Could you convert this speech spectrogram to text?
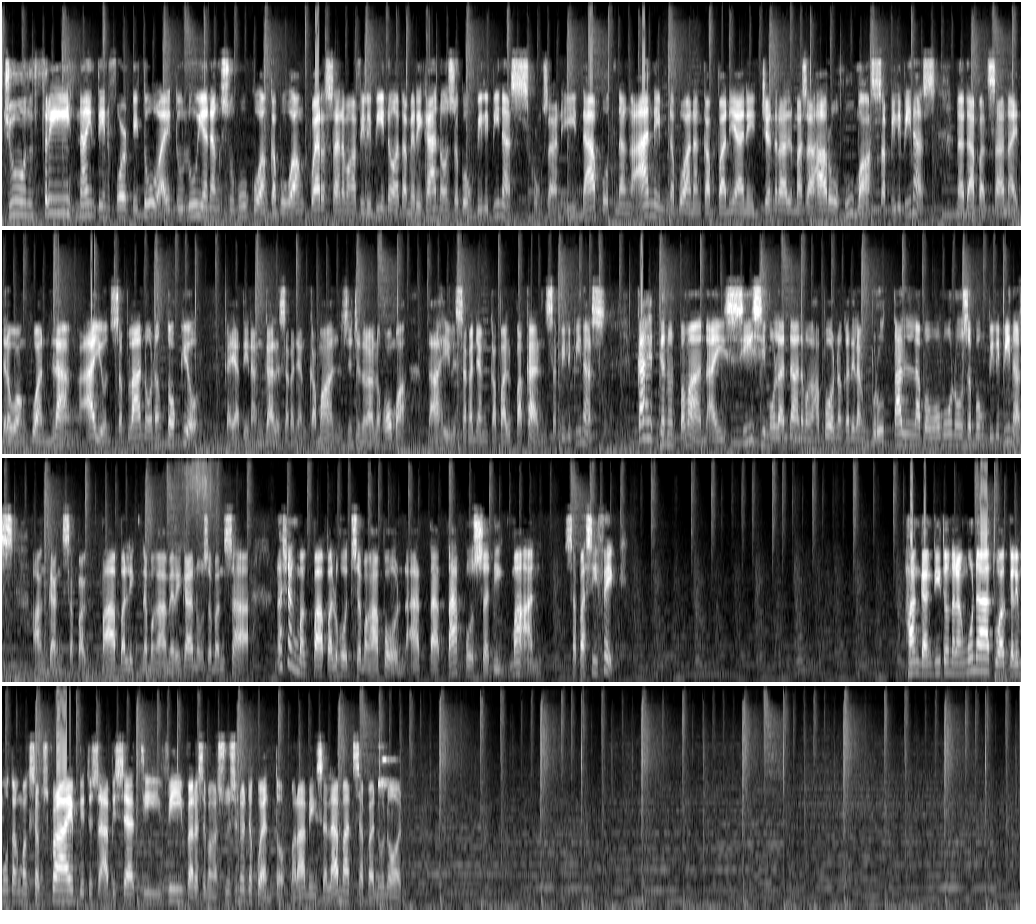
June 3, 1942 ay tuluyan ang sumuko ang kabuoang pwersa ng mga Filipino at Amerikano sa buong Pilipinas kung saan inabot ng anim na buwan ang kampanya ni General Masaharu Huma sa Pilipinas na dapat sana ay dalawang buwan lang ayon sa plano ng Tokyo kaya tinanggal sa kanyang command si General Homa dahil sa kanyang kapalpakan sa Pilipinas. Kahit ganun pa man ay sisimulan na ng mga Hapon ang kanilang brutal na pamumuno sa buong Pilipinas hanggang sa pagbabalik ng mga Amerikano sa bansa na siyang magpapaluhod sa mga Hapon at tatapos sa digmaan sa Pacific. Hanggang dito na lang muna at huwag kalimutang mag-subscribe dito sa Abiset TV para sa mga susunod na kwento. Maraming salamat sa panunood.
